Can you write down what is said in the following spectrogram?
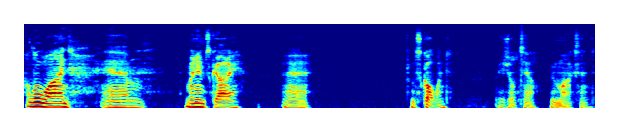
Hello Anne, um, my name's Gary, uh, from Scotland, as you'll tell with my accent.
